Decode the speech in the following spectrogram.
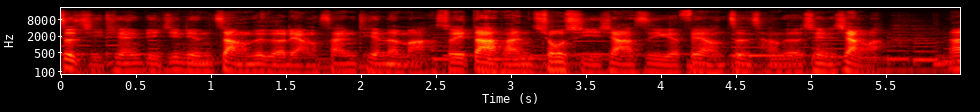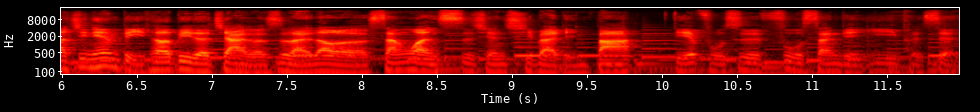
这几天已经连涨这个两三天了嘛，所以大盘休息一下是一个非常正常的现象啦。那今天比特币的价格是来到了三万四千七百零八，跌幅是负三点一 percent。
